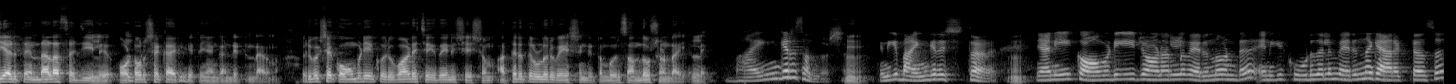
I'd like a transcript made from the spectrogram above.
ഈ അടുത്ത് എന്താടാ സജിയിൽ ഓട്ടോറിക്ഷക്കാരിയായിട്ട് ഞാൻ കണ്ടിട്ടുണ്ടായിരുന്നു. ഒരുപക്ഷെ കോമഡിയൊക്കെ ഒരുപാട് ചെയ്തതിന് ശേഷം അത്തരത്തിലുള്ള ഒരു വേഷം കിട്ടുമ്പോൾ ഒരു സന്തോഷം ഉണ്ടായി അല്ലേ? ഭയങ്കര സന്തോഷം. എനിക്ക് ഭയങ്കര ഇഷ്ടമാണ് ഞാൻ ഈ കോമഡി ജോണറിൽ വരുന്നുണ്ട് എനിക്ക് കൂടുതലും വരുന്ന ക്യാരക്ടേഴ്സ്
